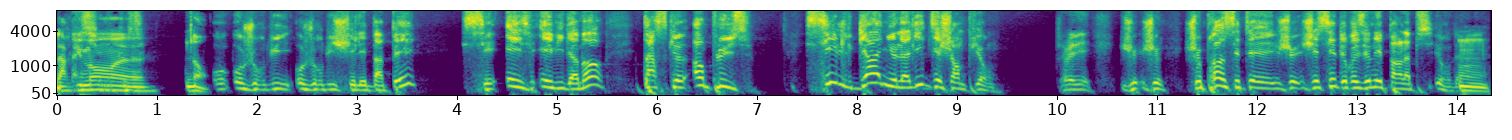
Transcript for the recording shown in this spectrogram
L'argument. Bah, euh, Non. au- aujourd'hui, aujourd'hui chez les Mbappé, c'est évidemment parce que en plus, s'il gagne la Ligue des Champions, je, prends j'essaie de raisonner par l'absurde, Hum.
